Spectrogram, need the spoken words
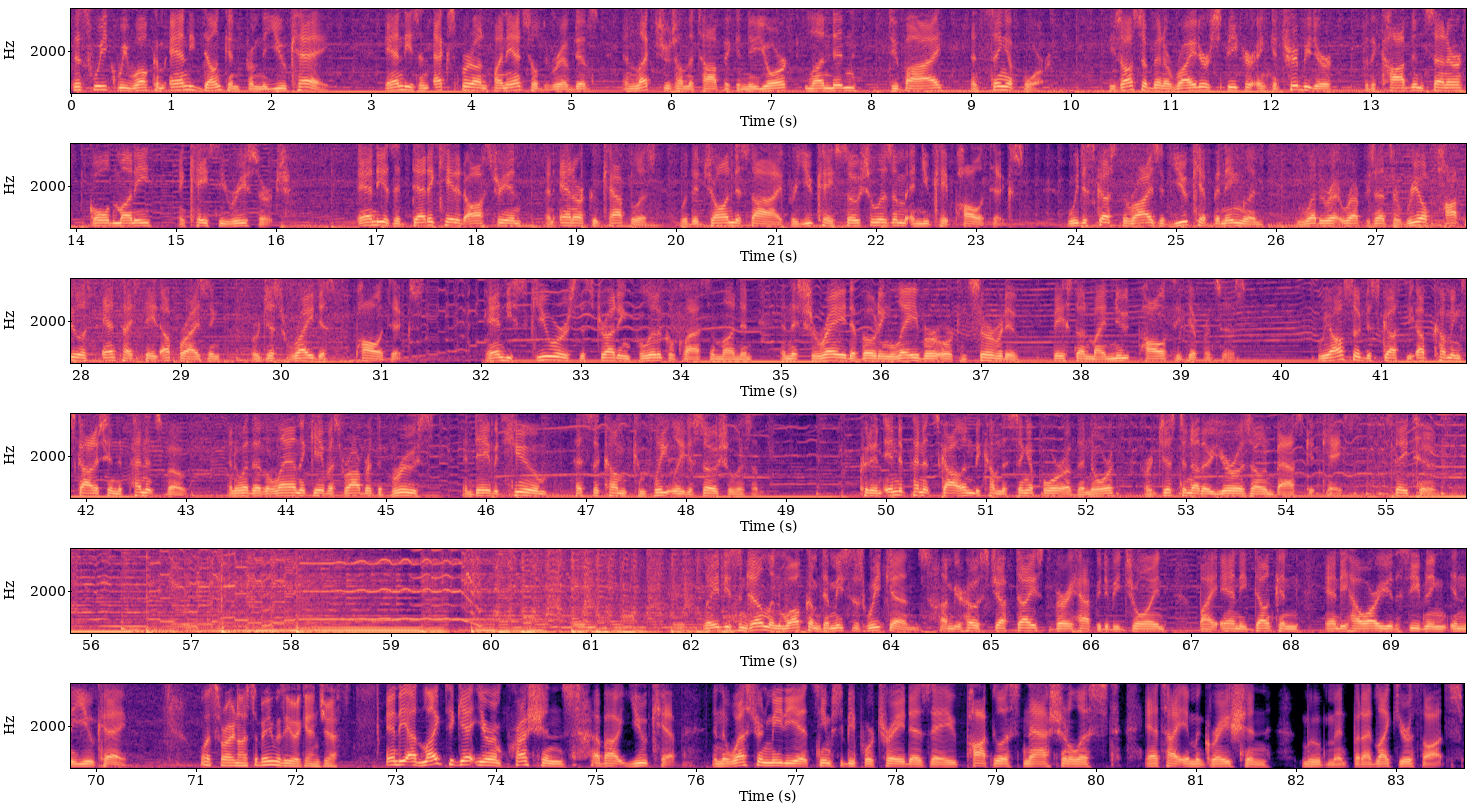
This week, we welcome Andy Duncan from the UK. Andy's an expert on financial derivatives and lectures on the topic in New York, London, Dubai, and Singapore. He's also been a writer, speaker, and contributor for the Cobden Center, Gold Money, and Casey Research. Andy is a dedicated Austrian and anarcho capitalist with a jaundiced eye for UK socialism and UK politics. We discuss the rise of UKIP in England and whether it represents a real populist anti state uprising or just rightist politics. Andy skewers the strutting political class in London and the charade of voting Labour or Conservative based on minute policy differences. We also discuss the upcoming Scottish independence vote and whether the land that gave us Robert the Bruce and David Hume has succumbed completely to socialism. Could an independent Scotland become the Singapore of the North or just another Eurozone basket case? Stay tuned. Ladies and gentlemen, welcome to Mises Weekends. I'm your host, Jeff Deist. Very happy to be joined by Andy Duncan. Andy, how are you this evening in the UK? Well, it's very nice to be with you again, Jeff. Andy, I'd like to get your impressions about UKIP. In the Western media, it seems to be portrayed as a populist, nationalist, anti immigration movement, but I'd like your thoughts.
